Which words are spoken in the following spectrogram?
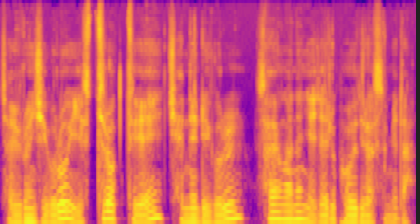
자 이런 식으로 이 스트럭트의 제네릭을 사용하는 예제를 보여드렸습니다.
